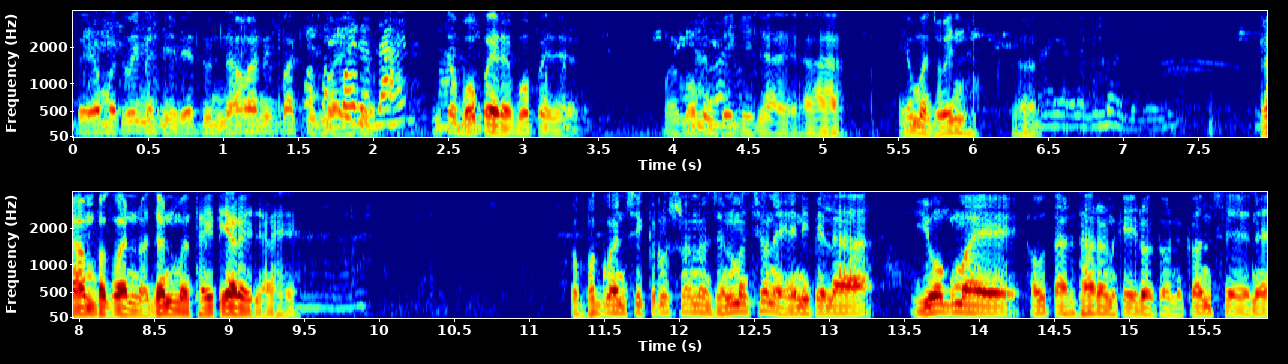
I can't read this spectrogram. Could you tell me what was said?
તો એમ જ હોય ને જે નાવાનું બાકી જ મારી એ તો બપોરે બપોરે મારી મમ્મી ભેગી જાય હા એમ જ હોય ને હા રામ ભગવાનનો જન્મ થાય ત્યારે જ આહે તો ભગવાન શ્રી કૃષ્ણનો જન્મ થયો ને એની પહેલાં યોગમાં એ અવતાર ધારણ કર્યો હતો અને કંસે એને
